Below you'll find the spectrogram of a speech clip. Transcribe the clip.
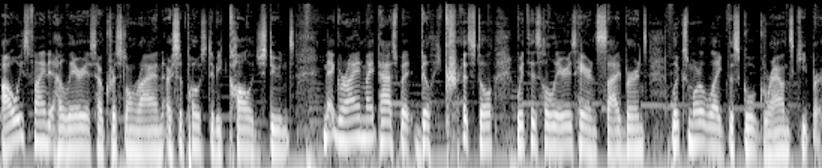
I always find it hilarious how Crystal and Ryan are supposed to be college students. Meg Ryan might pass, but Billy Crystal, with his hilarious hair and sideburns, looks more like the school groundskeeper.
